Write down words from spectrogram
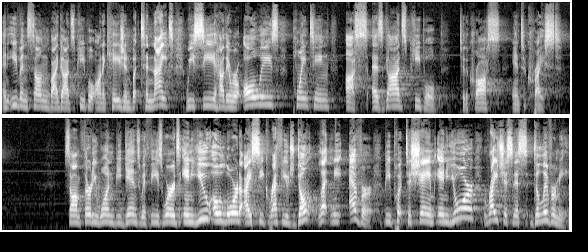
and even sung by God's people on occasion. But tonight we see how they were always pointing us as God's people to the cross and to Christ. Psalm 31 begins with these words In you, O Lord, I seek refuge. Don't let me ever be put to shame. In your righteousness, deliver me.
